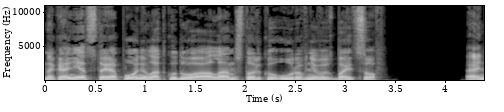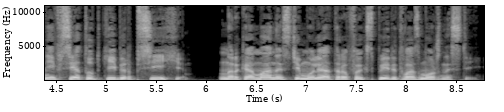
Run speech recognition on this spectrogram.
Наконец-то я понял, откуда у Алам столько уровневых бойцов. Они все тут киберпсихи, наркоманы стимуляторов их спирит-возможностей.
